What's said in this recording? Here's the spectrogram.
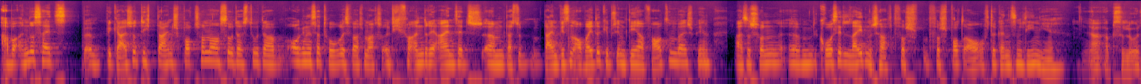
Aber andererseits äh, begeistert dich dein Sport schon auch so, dass du da organisatorisch was machst und dich für andere einsetzt, ähm, dass du dein Wissen auch weitergibst im DAV zum Beispiel. Also schon ähm, große Leidenschaft für, für Sport auch auf der ganzen Linie. Ja, absolut.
